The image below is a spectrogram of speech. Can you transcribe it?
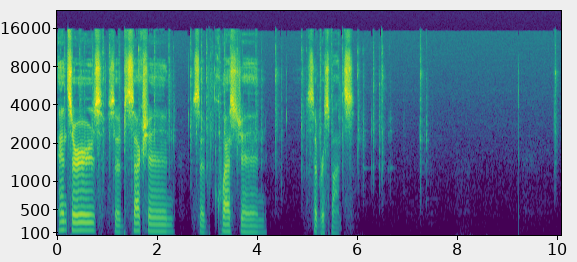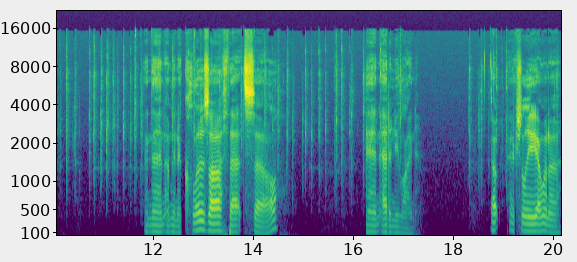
answers, subsection, subquestion, subresponse. And then I'm going to close off that cell and add a new line. Oh, actually, I want to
